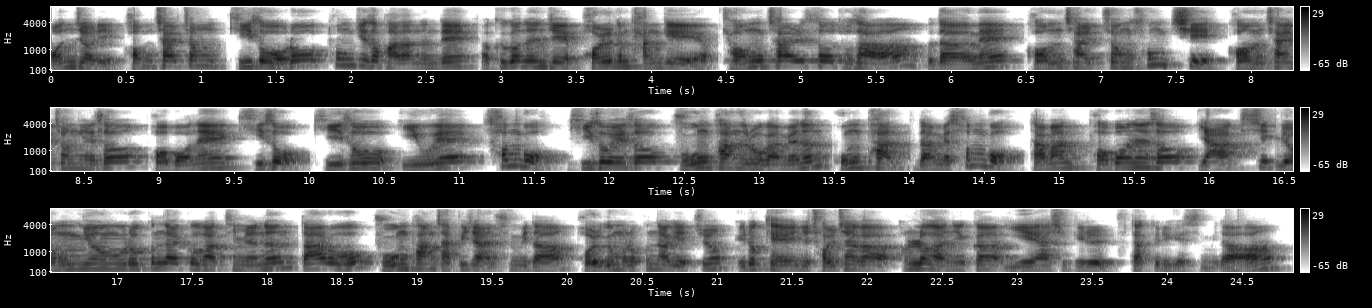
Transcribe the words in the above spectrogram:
언저리 검찰청 기소로 통지서 받았는데 어, 그거는 이제 벌금 단계예요. 경찰서 조사 그 다음에 검찰청 송치 검찰청에서 법원에 기소 기소 이후에 선고 기소해서 구공판으로 가면은 공판 그 다음에 선고 다만 법원에 서 약식 명령으로 끝날 것 같으면은 따로 구공판 잡히지 않습니다. 벌금으로 끝나겠죠? 이렇게 이제 절차가 흘러가니까 이해하시기를 부탁드리겠습니다.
